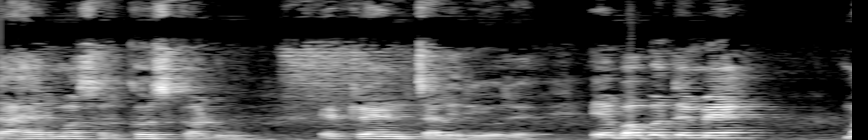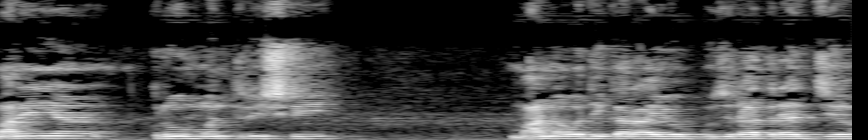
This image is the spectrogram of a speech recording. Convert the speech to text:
જાહેરમાં સરઘસ કાઢવું, એ ટ્રેન્ડ ચાલી રહ્યો છે. એ બાબતે મેં માનનીય ગૃહમંત્રી શ્રી, માનવ અધિકાર આયોગ, ગુજરાત રાજ્ય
